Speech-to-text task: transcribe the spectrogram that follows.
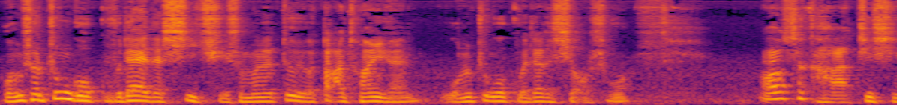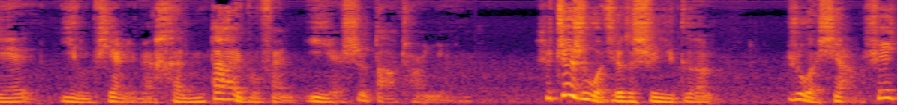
我们说中国古代的戏曲什么的都有大团圆，我们中国古代的小说，奥斯卡这些影片里面很大一部分也是大团圆，所以这是我觉得是一个弱项。所以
